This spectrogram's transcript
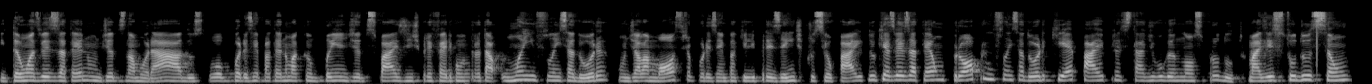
Então, às vezes, até num dia dos namorados, ou, por exemplo, até numa campanha de dia dos pais, a gente prefere contratar uma influenciadora, onde ela mostra, por exemplo, aquele presente para o seu pai, do que às vezes até um próprio influenciador que é pai para estar divulgando nosso produto Mas isso tudo são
